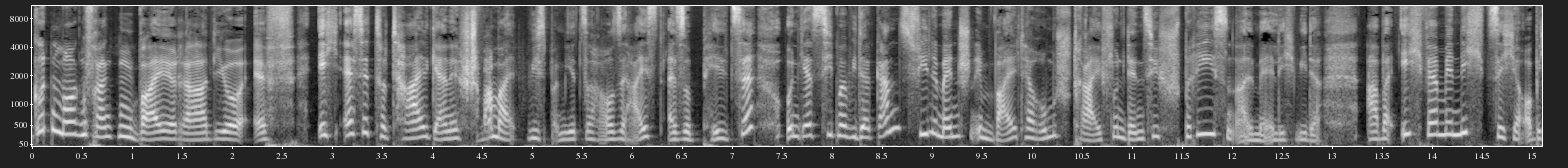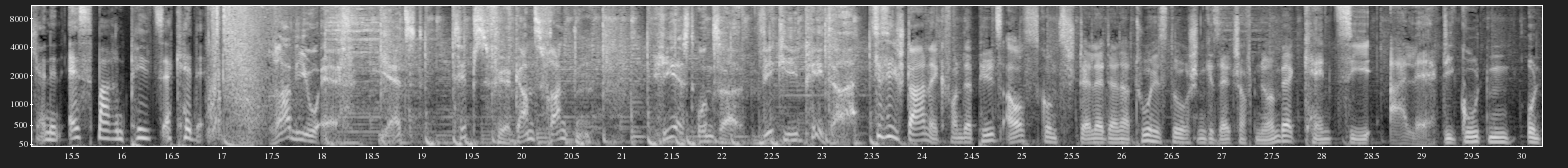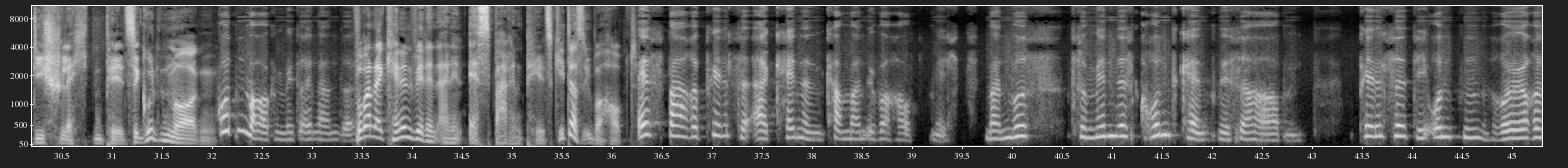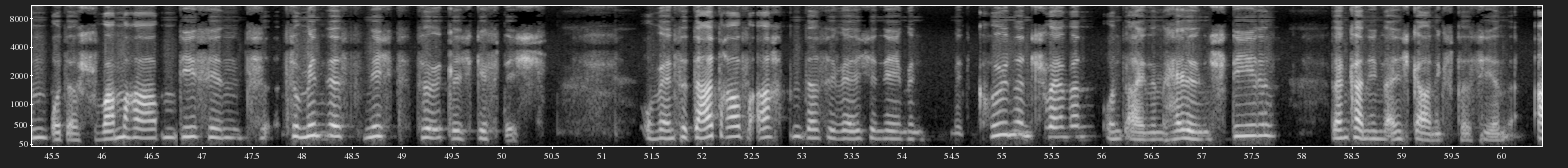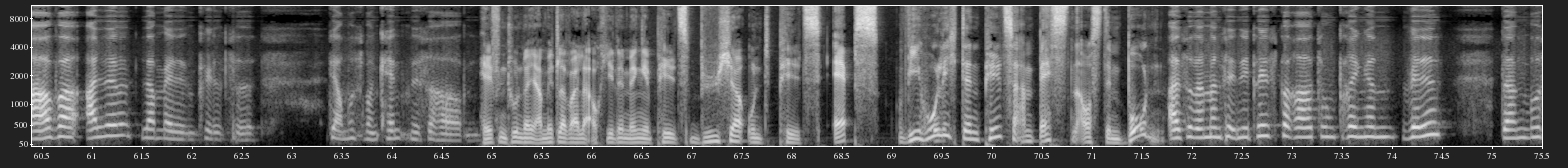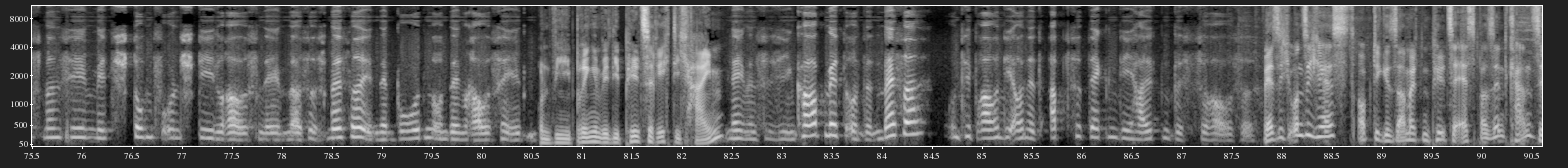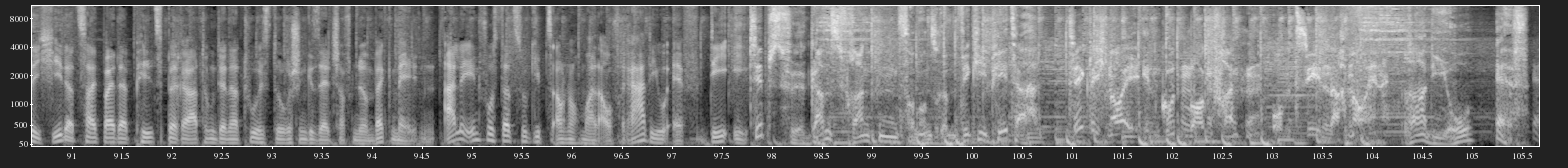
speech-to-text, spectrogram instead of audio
Guten Morgen Franken bei Radio F. Ich esse total gerne Schwammerl, wie es bei mir zu Hause heißt, also Pilze. Und jetzt sieht man wieder ganz viele Menschen im Wald herumstreifen, denn sie sprießen allmählich wieder. Aber ich wäre mir nicht sicher, ob ich einen essbaren Pilz erkenne. Radio F. Jetzt Tipps für ganz Franken. Hier ist unser Wiki Peter. Sissi Stanek von der Pilzauskunftsstelle der Naturhistorischen Gesellschaft Nürnberg kennt sie alle. Die guten und die schlechten Pilze. Guten Morgen. Guten Morgen miteinander. Woran erkennen wir denn einen essbaren Pilz? Geht das überhaupt? Essbare Pilze erkennen kann man überhaupt nicht. Man muss zumindest Grundkenntnisse haben. Pilze, die unten Röhren oder Schwamm haben, die sind zumindest nicht tödlich giftig. Und wenn Sie darauf achten, dass Sie welche nehmen mit grünen Schwämmen und einem hellen Stiel, dann kann Ihnen eigentlich gar nichts passieren. Aber alle Lamellenpilze, da muss man Kenntnisse haben. Helfen tun da ja mittlerweile auch jede Menge Pilzbücher und Pilz-Apps. Wie hole ich denn Pilze am besten aus dem Boden? Also wenn man sie in die Pilzberatung bringen will, dann muss man sie mit Stumpf und Stiel rausnehmen. Also das Messer in den Boden und den rausheben. Und wie bringen wir die Pilze richtig heim? Nehmen Sie sich einen Korb mit und ein Messer. Und Sie brauchen die auch nicht abzudecken, die halten bis zu Hause. Wer sich unsicher ist, ob die gesammelten Pilze essbar sind, kann sich jederzeit bei der Pilzberatung der Naturhistorischen Gesellschaft Nürnberg melden. Alle Infos dazu gibt's auch nochmal auf radiof.de. Tipps für ganz Franken von unserem Wiki Peter. Täglich neu in Guten Morgen Franken um 10 nach 9. Radio F.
